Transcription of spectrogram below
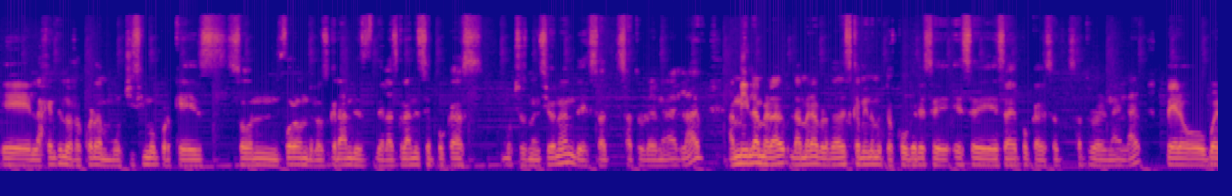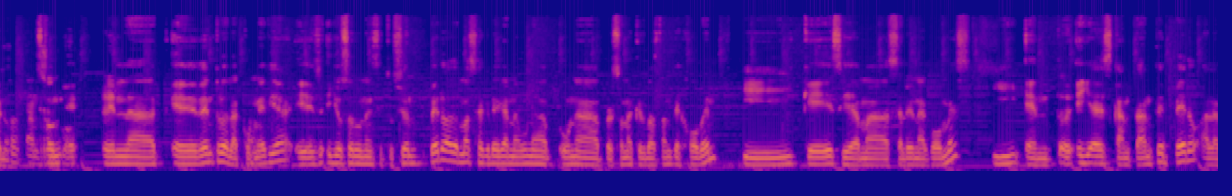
eh, la gente los recuerda muchísimo porque es, son, fueron de los grandes, de las grandes épocas, muchos mencionan, de Saturday Night Live. A mí la, verdad, la mera verdad es que a mí no me tocó ver ese, ese esa época de Saturday Night Live, pero bueno, son, eh, en la, dentro de la comedia, ellos son una institución, pero además agregan a una, una persona que es bastante joven y que se llama Selena Gómez y ella es cantante, pero a la,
